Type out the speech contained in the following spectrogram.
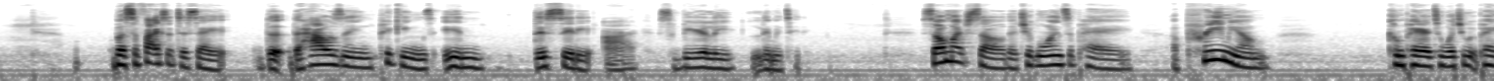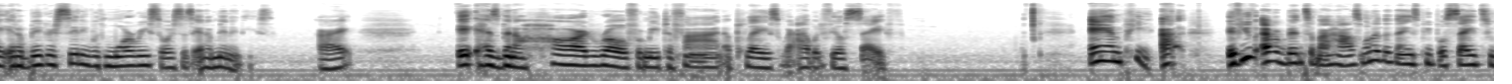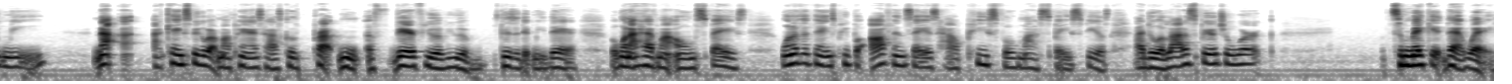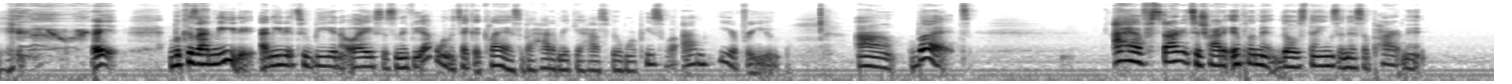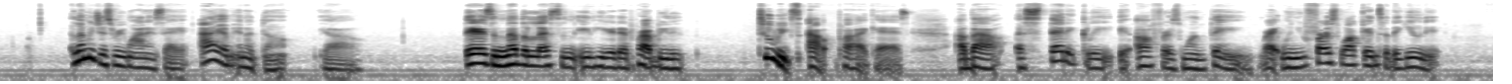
But suffice it to say, the, the housing pickings in this city are severely limited. So much so that you're going to pay a premium compared to what you would pay in a bigger city with more resources and amenities. All right it has been a hard road for me to find a place where I would feel safe and peace. I, if you've ever been to my house, one of the things people say to me, now I can't speak about my parents' house because very few of you have visited me there. But when I have my own space, one of the things people often say is how peaceful my space feels. I do a lot of spiritual work to make it that way, right? Because I need it. I need it to be an oasis. And if you ever want to take a class about how to make your house feel more peaceful, I'm here for you. Um, but I have started to try to implement those things in this apartment let me just rewind and say, I am in a dump, y'all. There's another lesson in here that'll probably be two weeks out podcast about aesthetically, it offers one thing, right? When you first walk into the unit,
